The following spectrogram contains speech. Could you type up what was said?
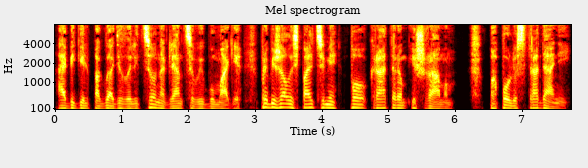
Абигель погладила лицо на глянцевой бумаге, пробежалась пальцами по кратерам и шрамам, по полю страданий,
